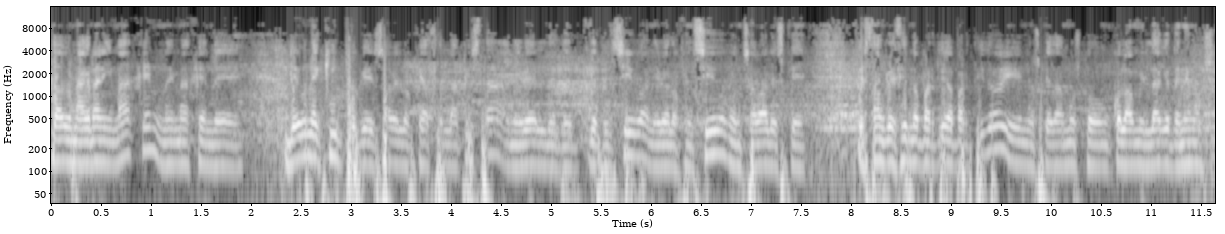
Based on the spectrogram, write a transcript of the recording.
dado una gran imagen, una imagen de, de un equipo que sabe lo que hace en la pista a nivel de, de, defensivo, a nivel ofensivo, con chavales que, que, están creciendo partido a partido y nos quedamos con, con la humildad que tenemos.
